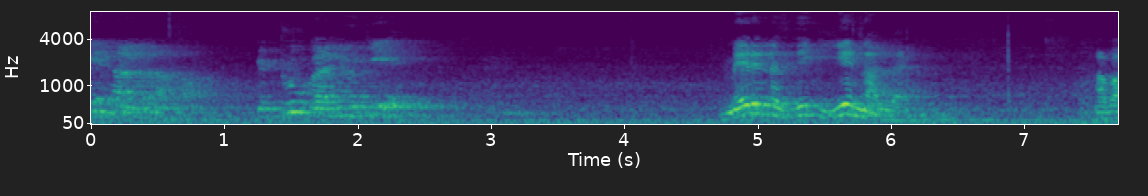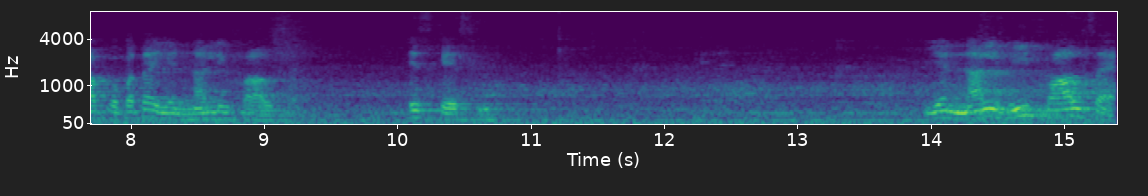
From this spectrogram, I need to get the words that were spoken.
ये नल बनाता हूँ कि ट्रू वैल्यू ये है। मेरे नज़दीक ये नल है। अब आपको पता है ये नल ही फॉल्स है। इस केस में। ये नल ही फॉल्स है।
